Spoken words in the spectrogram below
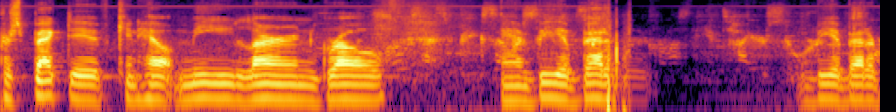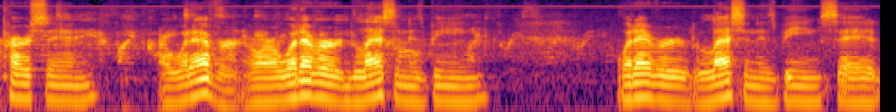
perspective can help me learn, grow, and be a better be a better person or whatever or whatever lesson is being whatever lesson is being said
